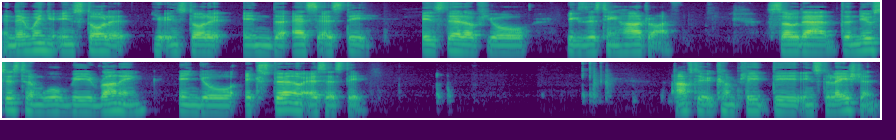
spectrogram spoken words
And then when you install it, you install it in the SSD instead of your existing hard drive so that the new system will be running in your external SSD after you complete the installation,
